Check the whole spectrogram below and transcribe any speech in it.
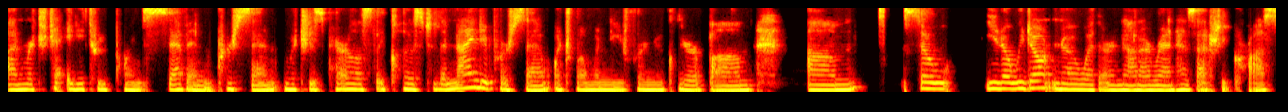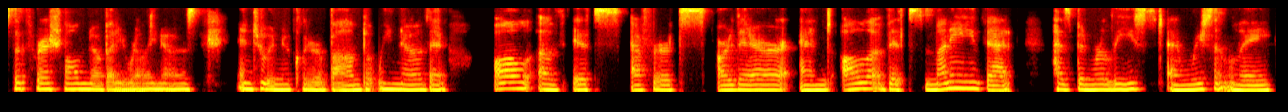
enriched to 83.7%, which is perilously close to the 90%, which one would need for a nuclear bomb. Um, so, you know, we don't know whether or not Iran has actually crossed the threshold. Nobody really knows into a nuclear bomb, but we know that all of its efforts are there and all of its money that has been released and recently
